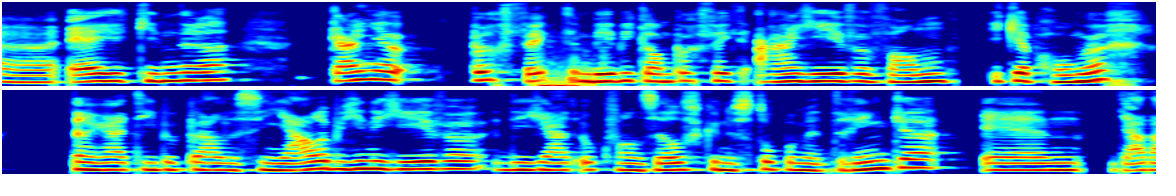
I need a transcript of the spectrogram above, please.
uh, eigen kinderen, kan je perfect, een baby kan perfect aangeven van, ik heb honger, dan gaat hij bepaalde signalen beginnen geven. Die gaat ook vanzelf kunnen stoppen met drinken. En ja,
